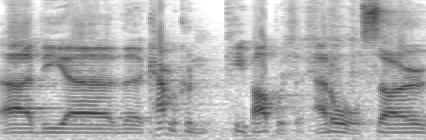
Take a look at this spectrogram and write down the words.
uh, the uh, the camera couldn't keep up with it at all. So.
